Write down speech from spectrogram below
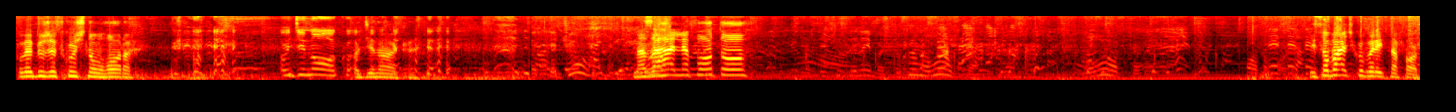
Коли дуже скучно в горах. Одиноко. Одинако. На загальне фото. І собачку беріть на фото.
